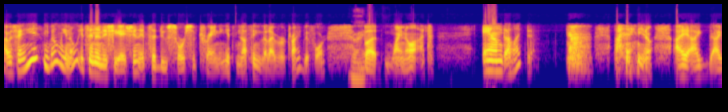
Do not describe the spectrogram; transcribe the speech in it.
I was saying, yeah, well, you know, it's an initiation, it's a new source of training, it's nothing that I've ever tried before, right. but why not? And I liked it. I, you know, I, I I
